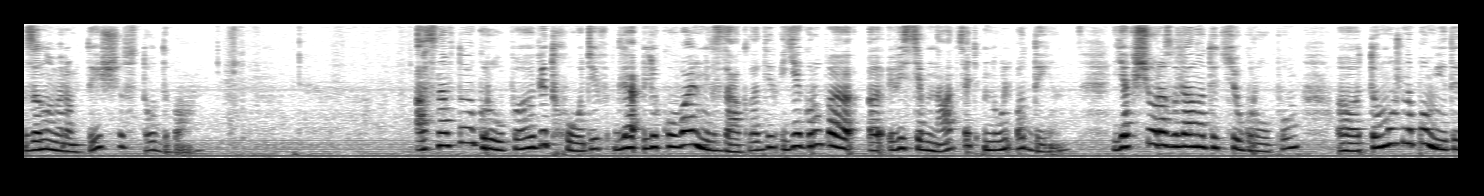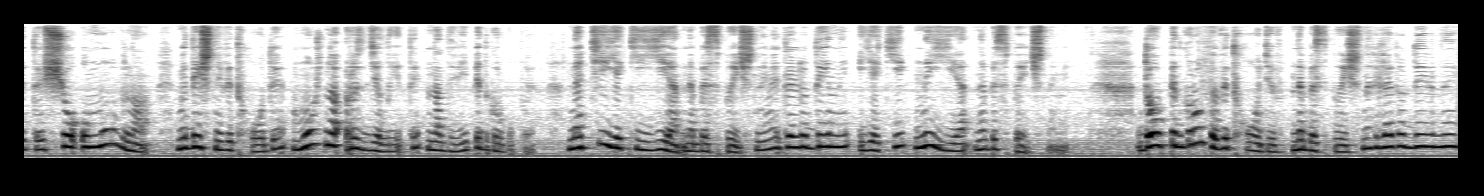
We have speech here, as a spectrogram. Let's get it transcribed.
за номером 1102. Основною групою відходів для лікувальних закладів є група е, 1801. Якщо розглянути цю групу, е, то можна помітити, що умовно медичні відходи можна розділити на дві підгрупи: на ті, які є небезпечними для людини, і які не є небезпечними. До підгрупи відходів небезпечних для людини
